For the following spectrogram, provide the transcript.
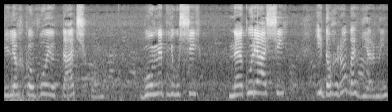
і легковую тачку. Був не п'ющий, не курящий и до гроба верный.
